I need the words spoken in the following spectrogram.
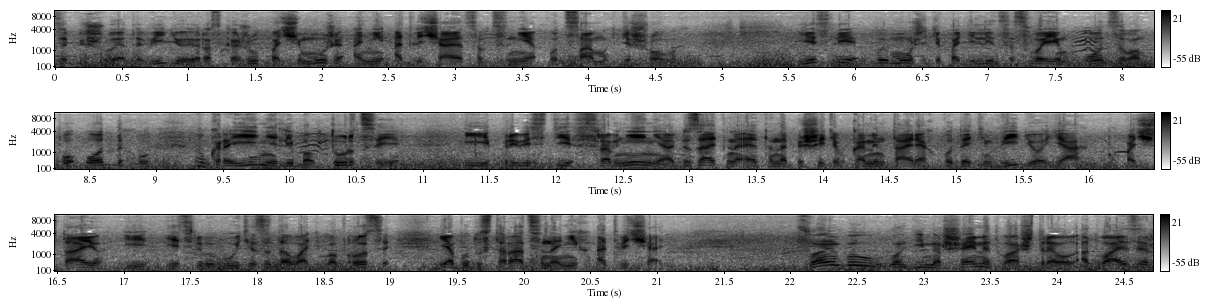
запишу это видео и расскажу, почему же они отличаются в цене от самых дешевых. Если вы можете поделиться своим отзывом по отдыху в Украине, либо в Турции и привести сравнение, обязательно это напишите в комментариях под этим видео, я почитаю. И если вы будете задавать вопросы, я буду стараться на них отвечать. С вами был Владимир Шемет, ваш travel advisor.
